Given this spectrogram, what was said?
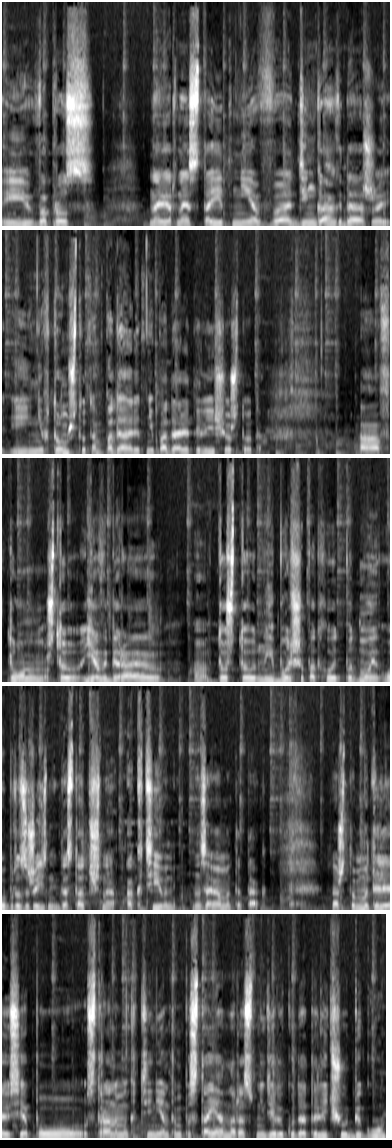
И вопрос наверное, стоит не в деньгах даже и не в том, что там подарит, не подарит или еще что-то, а в том, что я выбираю а, то, что наибольше подходит под мой образ жизни, достаточно активный, назовем это так. Потому что мотыляюсь я по странам и континентам постоянно, раз в неделю куда-то лечу, бегу,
